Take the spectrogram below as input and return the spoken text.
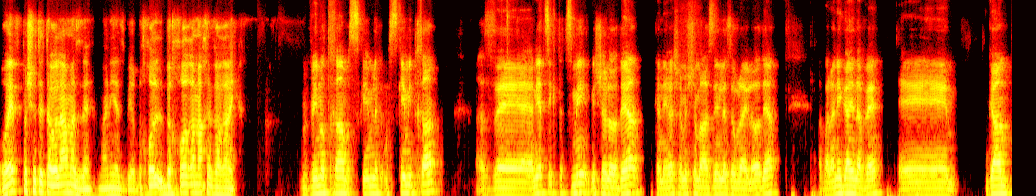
ואוהב פשוט את העולם הזה, מה אני אסביר? בכל, בכל רמ"ח איבריי. מבין אותך, מסכים, מסכים איתך. אז uh, אני אציג את עצמי, מי שלא יודע, כנראה שמי שמאזין לזה אולי לא יודע, אבל אני גיא נווה, uh, גם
